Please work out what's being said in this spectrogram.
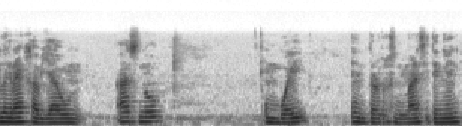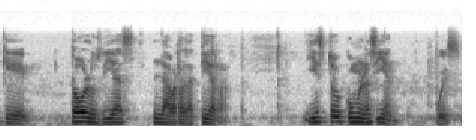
granja había un asno, un buey, entre otros animales, y tenían que todos los días labrar la tierra. ¿Y esto cómo lo hacían? Pues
